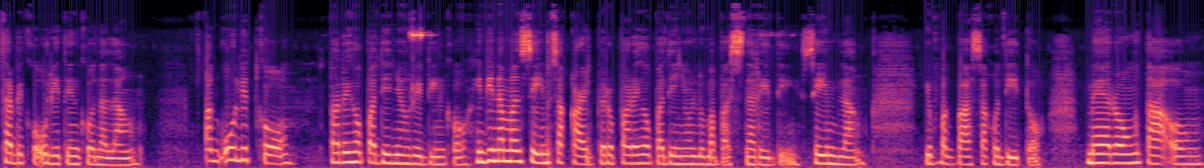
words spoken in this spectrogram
sabi ko ulitin ko na lang. Pag ulit ko, pareho pa din yung reading ko. Hindi naman same sa card, pero pareho pa din yung lumabas na reading. Same lang yung pagbasa ko dito. Merong taong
